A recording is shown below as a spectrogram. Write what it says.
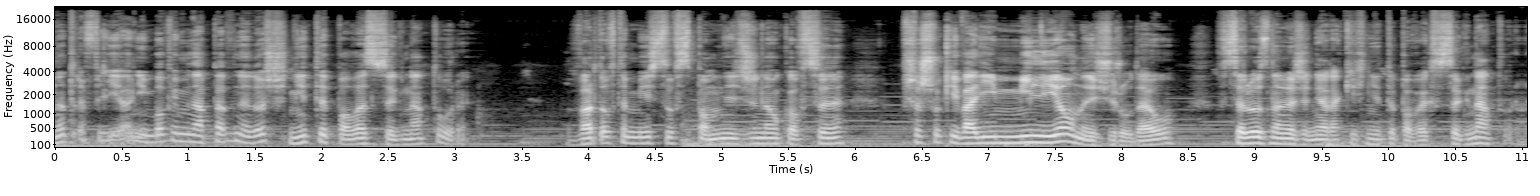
natrafili oni bowiem na pewne dość nietypowe sygnatury. Warto w tym miejscu wspomnieć, że naukowcy przeszukiwali miliony źródeł w celu znalezienia takich nietypowych sygnatur.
